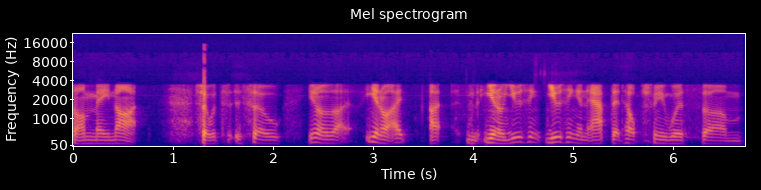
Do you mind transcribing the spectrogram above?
some may not. So it's so you know you know I, I you know using using an app that helps me with um,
